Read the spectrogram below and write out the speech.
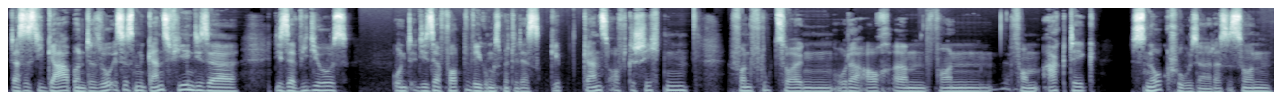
dass es die gab. Und so ist es mit ganz vielen dieser, dieser Videos und dieser Fortbewegungsmittel. Es gibt ganz oft Geschichten von Flugzeugen oder auch ähm, von, vom Arctic Snow Cruiser. Das ist so ein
